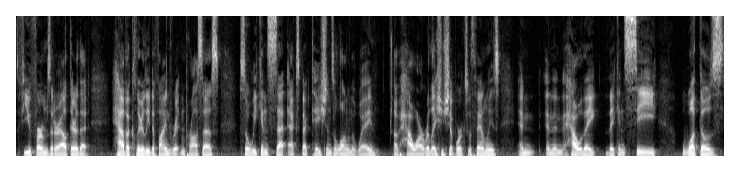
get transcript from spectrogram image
few firms that are out there that have a clearly defined written process, so we can set expectations along the way of how our relationship works with families, and and then how they they can see what those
